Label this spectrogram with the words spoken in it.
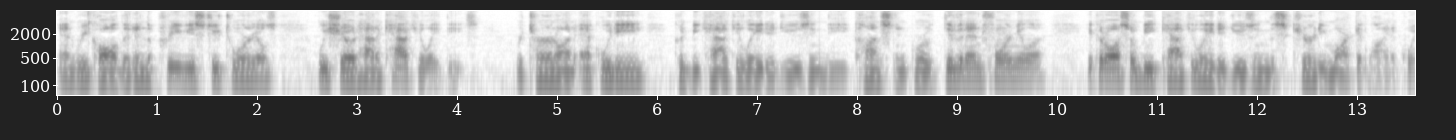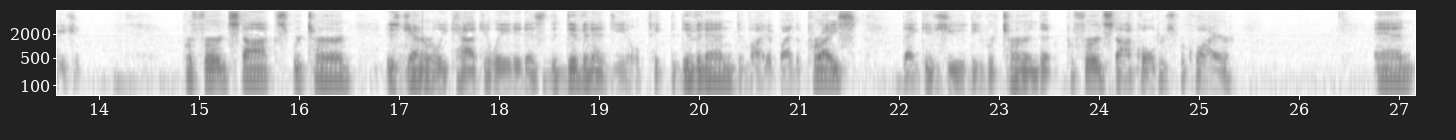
And recall that in the previous tutorials, we showed how to calculate these. Return on equity could be calculated using the constant growth dividend formula. It could also be calculated using the security market line equation. Preferred stocks return is generally calculated as the dividend yield. Take the dividend, divide it by the price. That gives you the return that preferred stockholders require and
